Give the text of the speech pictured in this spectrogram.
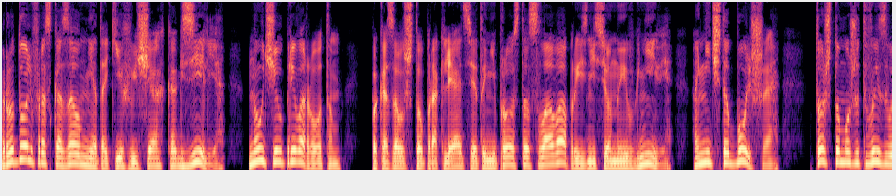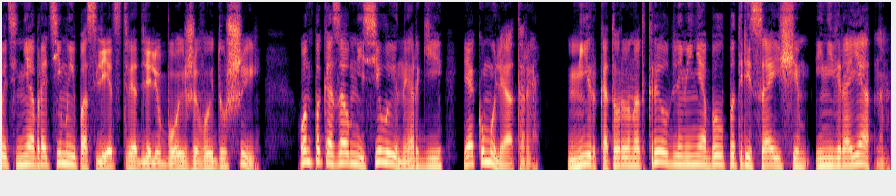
Рудольф рассказал мне о таких вещах, как зелье, научил приворотам, показал, что проклятие — это не просто слова, произнесенные в гневе, а нечто большее, то, что может вызвать необратимые последствия для любой живой души. Он показал мне силу энергии и аккумуляторы. Мир, который он открыл для меня, был потрясающим и невероятным.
